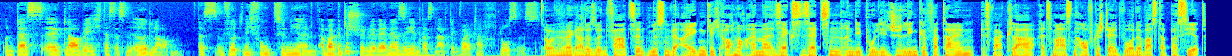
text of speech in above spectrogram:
Und das, äh, glaube ich, das ist ein Irrglauben. Das wird nicht funktionieren. Aber bitteschön, wir werden ja sehen, was nach dem Wahltag los ist. Aber wenn wir gerade so in Fahrt sind, müssen wir eigentlich auch noch einmal sechs Sätzen an die politische Linke verteilen. Es war klar, als Maßen aufgestellt wurde, was da passiert.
